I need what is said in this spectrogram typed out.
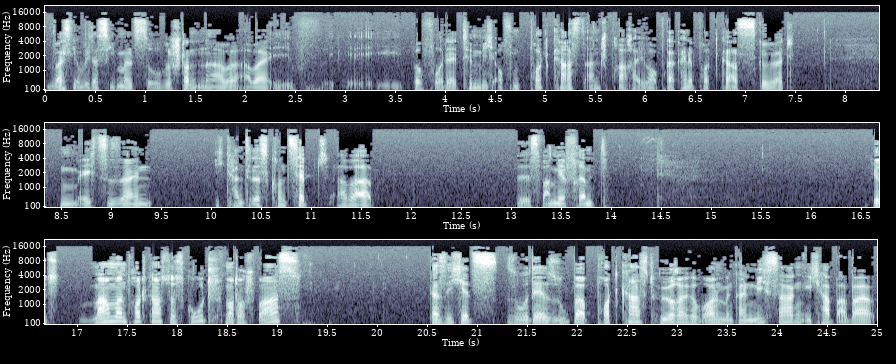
weiß nicht, ob ich das jemals so gestanden habe, aber bevor der Tim mich auf einen Podcast ansprach, habe ich überhaupt gar keine Podcasts gehört. Um ehrlich zu sein, ich kannte das Konzept, aber es war mir fremd. Jetzt machen wir einen Podcast, das ist gut, macht auch Spaß. Dass ich jetzt so der super Podcast-Hörer geworden bin, kann ich nicht sagen. Ich habe aber,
